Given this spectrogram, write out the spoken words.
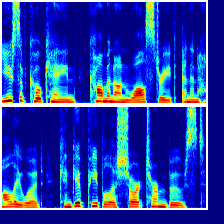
Use of cocaine, common on Wall Street and in Hollywood, can give people a short term boost.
